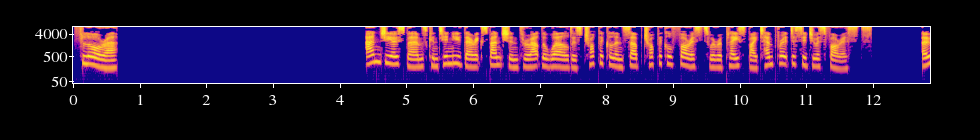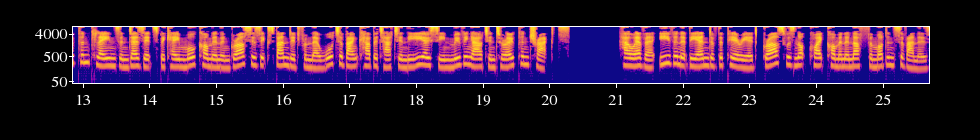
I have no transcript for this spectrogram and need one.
Flora Angiosperms continued their expansion throughout the world as tropical and subtropical forests were replaced by temperate deciduous forests. Open plains and deserts became more common and grasses expanded from their waterbank habitat in the Eocene moving out into open tracts. However, even at the end of the period, grass was not quite common enough for modern savannas.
